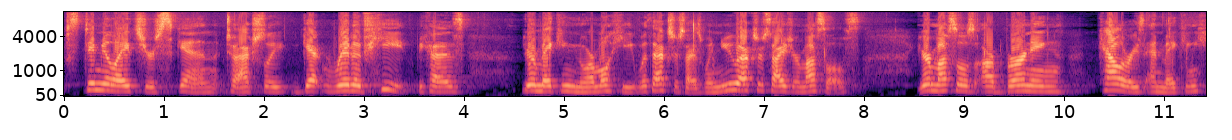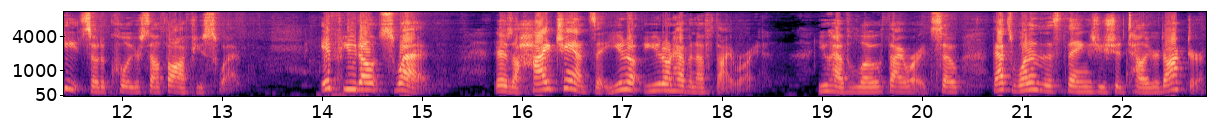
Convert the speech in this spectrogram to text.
stimulates your skin to actually get rid of heat because you're making normal heat with exercise. When you exercise your muscles, your muscles are burning calories and making heat. So to cool yourself off, you sweat. If you don't sweat, there's a high chance that you don't you don't have enough thyroid. You have low thyroid. So that's one of the things you should tell your doctor.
